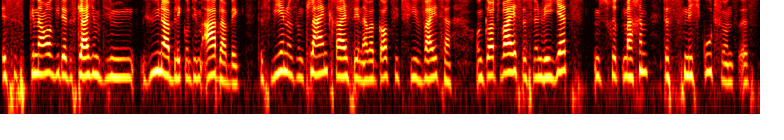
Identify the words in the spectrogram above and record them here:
ist es genau wieder das Gleiche mit diesem Hühnerblick und dem Adlerblick, dass wir nur so einen kleinen Kreis sehen, aber Gott sieht viel weiter. Und Gott weiß, dass wenn wir jetzt einen Schritt machen, dass es nicht gut für uns ist.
